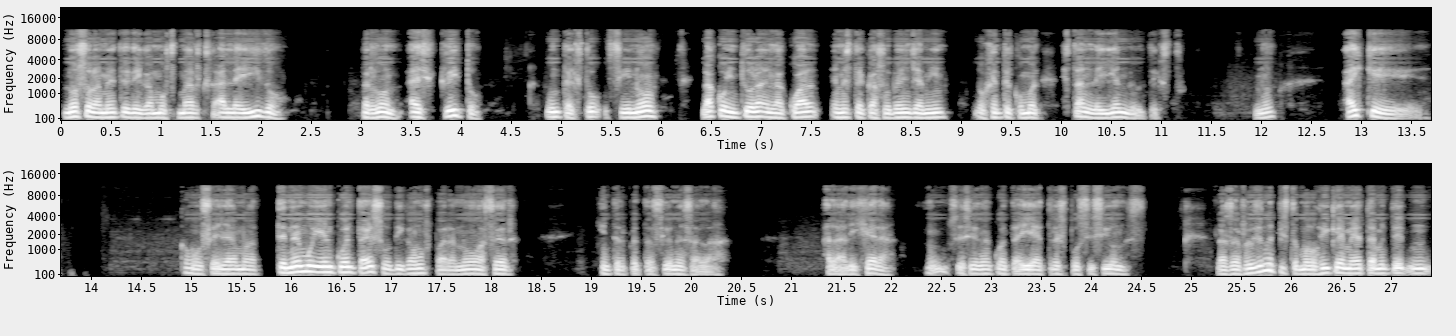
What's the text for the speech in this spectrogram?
no solamente, digamos, Marx ha leído, perdón, ha escrito un texto, sino la coyuntura en la cual, en este caso, Benjamin o gente como él, están leyendo el texto. Hay que, ¿cómo se llama? Tener muy en cuenta eso, digamos, para no hacer interpretaciones a la, a la ligera. ¿no? Si se dan cuenta, ahí hay tres posiciones. La reflexión epistemológica inmediatamente mm,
